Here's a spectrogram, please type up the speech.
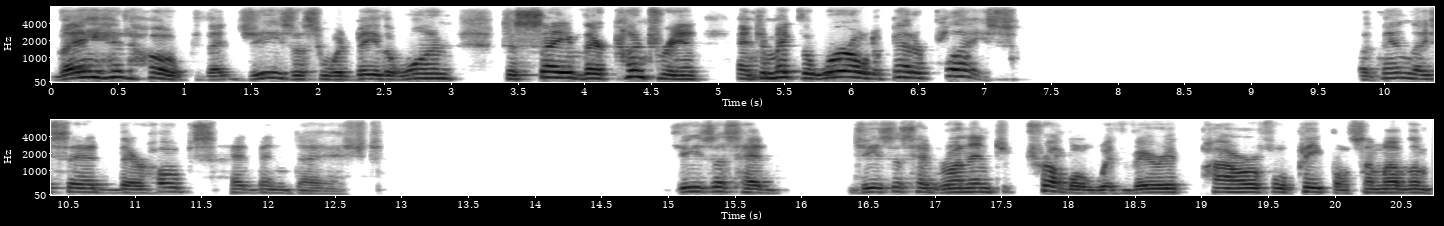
They had hoped that Jesus would be the one to save their country and, and to make the world a better place. But then they said their hopes had been dashed. Jesus had Jesus had run into trouble with very powerful people, some of them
